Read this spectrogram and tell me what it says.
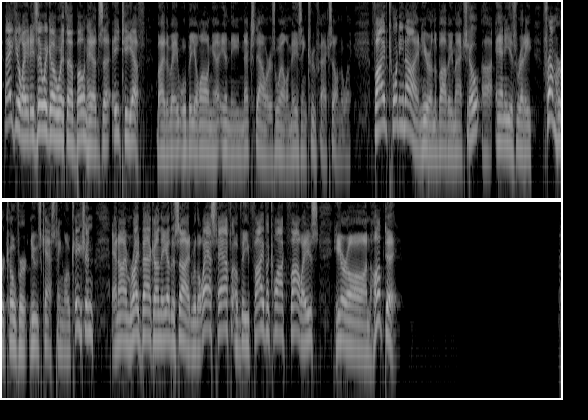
Thank you, ladies. There we go with uh, Boneheads. Uh, ATF, by the way, will be along uh, in the next hour as well. Amazing true facts on the way. 529 here on the Bobby Mack Show. Uh, Annie is ready from her covert newscasting location, and I'm right back on the other side with the last half of the 5 o'clock follies here on Hump Day.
